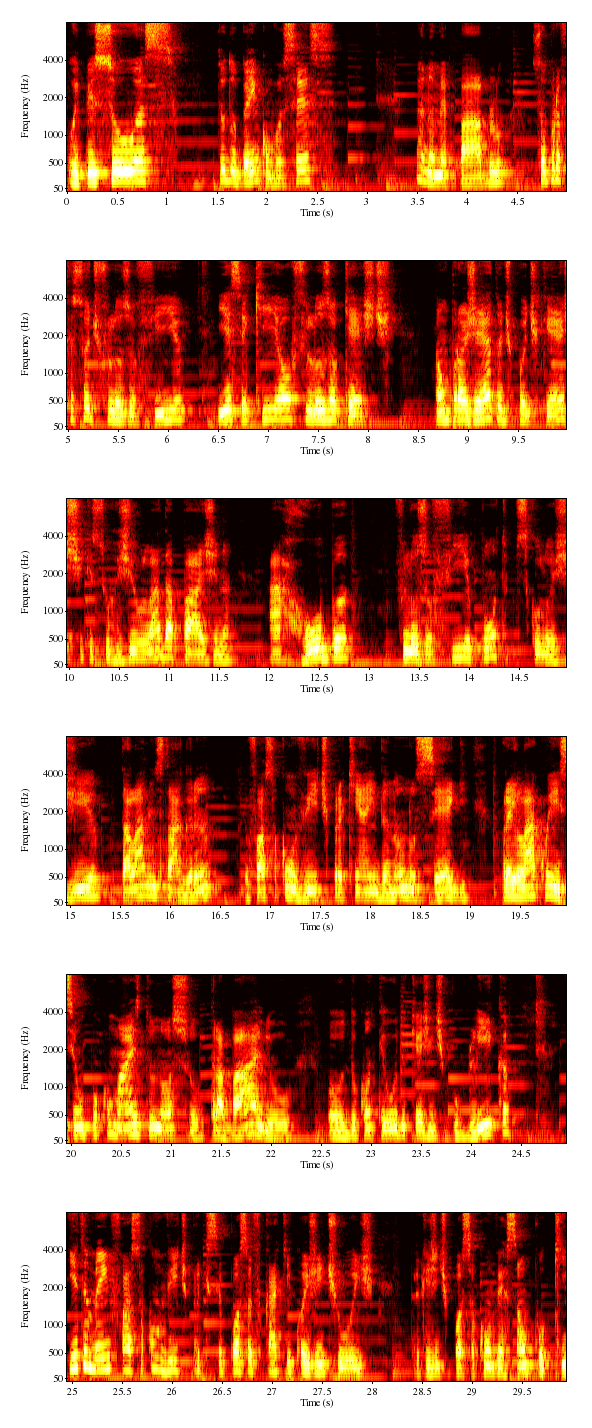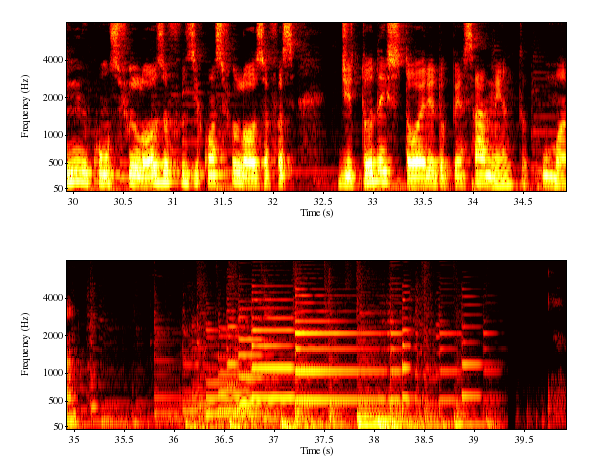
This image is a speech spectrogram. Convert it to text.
Oi, pessoas, tudo bem com vocês? Meu nome é Pablo, sou professor de filosofia e esse aqui é o Filosocast. É um projeto de podcast que surgiu lá da página filosofia.psicologia, tá lá no Instagram. Eu faço convite para quem ainda não nos segue para ir lá conhecer um pouco mais do nosso trabalho ou do conteúdo que a gente publica. E também faço convite para que você possa ficar aqui com a gente hoje, para que a gente possa conversar um pouquinho com os filósofos e com as filósofas de toda a história do pensamento humano.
